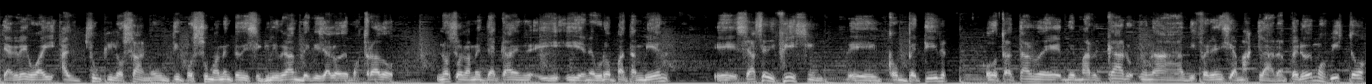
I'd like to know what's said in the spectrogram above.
te agrego ahí al Chucky Lozano, un tipo sumamente desequilibrante que ya lo ha demostrado no solamente acá y, en Europa también, eh, se hace difícil eh, competir o tratar de, marcar una diferencia más clara. Pero hemos visto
